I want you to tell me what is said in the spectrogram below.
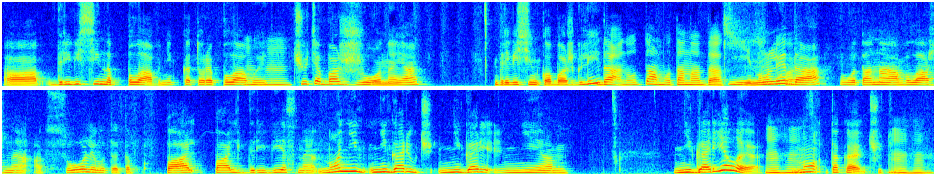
а, древесина-плавник, которая плавает, Мгм. чуть обожженная, древесинку обожгли, Да, ну там вот она, да. кинули, сухая. да, вот она влажная от соли, вот эта паль, паль древесная, но не, не горюч, не, горе, не, не горелая, Мгм. но такая чуть, Мгм.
